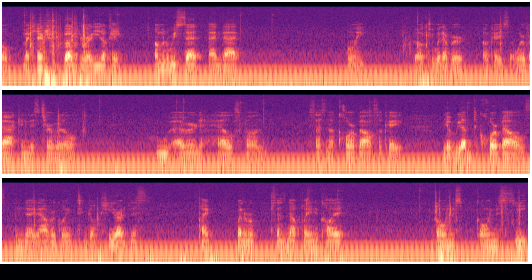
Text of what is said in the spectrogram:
Oh, my character's bugged already. Okay, I'm gonna reset and that only. Okay, whatever. Okay, so we're back in this terminal. Whoever the hell spawned that's not core valves, okay. Yeah, we have the core valves, and then now we're going to go here at this pipe, whatever says not playing to call it. Go in this, go in the seat,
